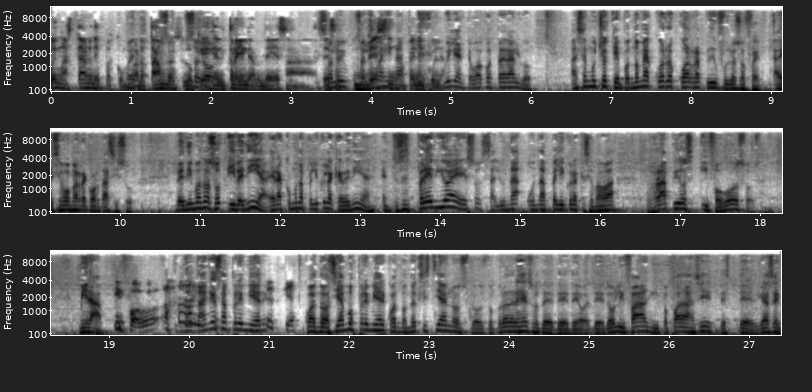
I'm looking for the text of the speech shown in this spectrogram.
hoy más tarde pues compartamos so- lo solo- que es el tráiler de esa, de Solo- esa solo décima imagina- película. William, te voy a contar algo. Hace mucho tiempo, no me acuerdo cuál Rápido y Furioso fue. A ver si vos me recordás, Isu. Venimos nosotros, y venía, era como una película que venía. Entonces, previo a eso, salió una, una película que se llamaba Rápidos y Fogosos. Mira, Tipo. nos dan esa premier, cuando hacíamos premier, cuando no existían los, los, los brothers esos de, de, de, de OnlyFans y papadas así, de, de- que hacen.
